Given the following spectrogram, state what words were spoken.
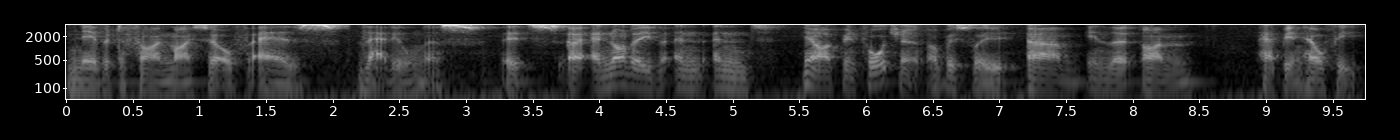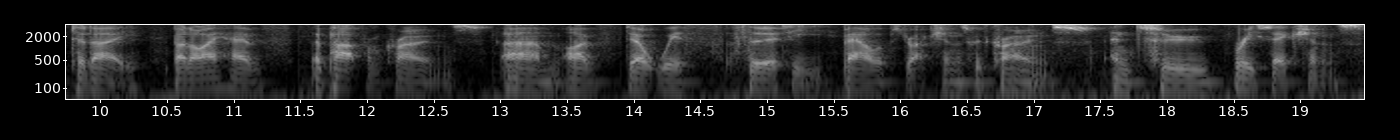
never defined myself as that illness. It's uh, and not even and and you know I've been fortunate, obviously, um, in that I'm happy and healthy today. But I have, apart from Crohn's, um, I've dealt with 30 bowel obstructions with Crohn's and two resections,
